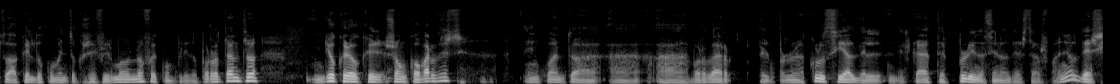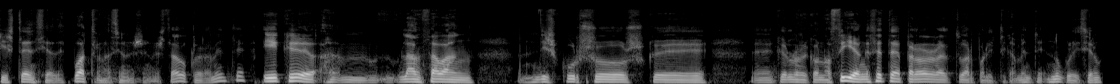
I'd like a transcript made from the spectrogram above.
todo aquel documento que se firmó no fue cumplido. Por lo tanto, yo creo que son cobardes en cuanto a, abordar el problema crucial del, carácter plurinacional del Estado español, de existencia de cuatro naciones en el Estado, claramente, y que um, lanzaban discursos que, eh, que lo reconocían, etcétera, para la hora de actuar políticamente. Nunca lo hicieron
